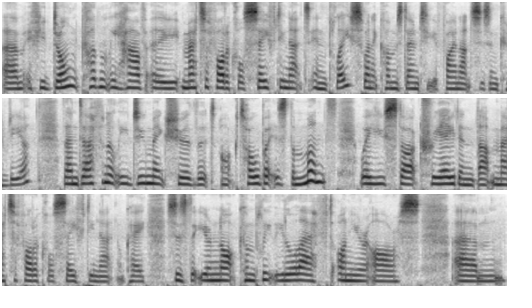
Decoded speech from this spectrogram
Um, if you don't currently have a metaphorical safety net in place when it comes down to your finances and career, then definitely do make sure that October is the month where you start creating that metaphorical safety net, okay? So that you're not completely left on your arse. Um,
